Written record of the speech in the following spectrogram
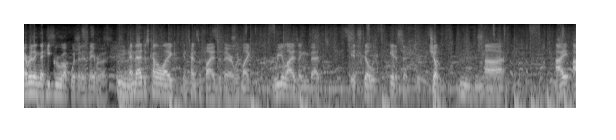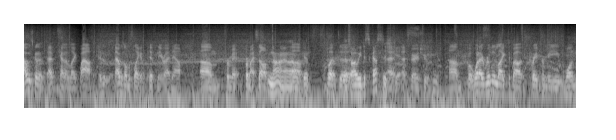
everything that he grew up with in his neighborhood, and that just kind of like intensifies it there with like realizing that it's still innocent children. Uh, I I was gonna that kind of like wow that was almost like an epiphany right now um, for me for myself. No, no, that was Um, good. But uh, That's why we discussed this that- shit. that's very true. Um, but what I really liked about "Pray for Me," one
